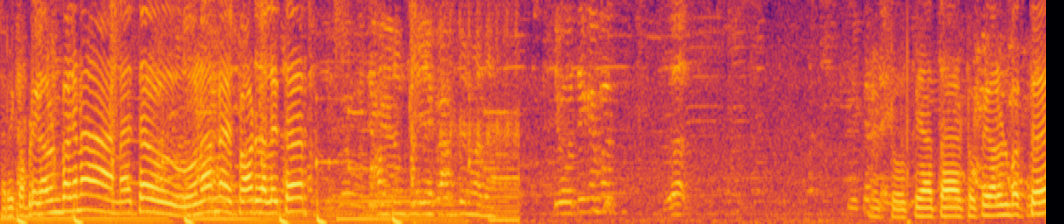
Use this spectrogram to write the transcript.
अरे कपडे घालून बघ ना नाही तर होणार नाही शॉर्ट झाले तर. टोपी आता टोपी घालून बघतोय.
